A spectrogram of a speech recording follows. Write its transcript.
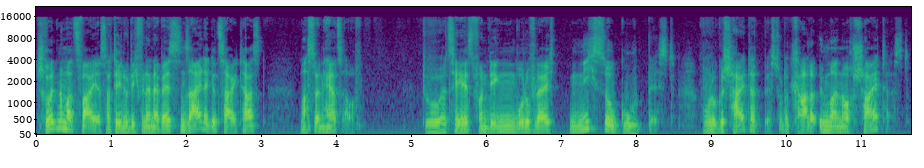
Schritt Nummer zwei ist, nachdem du dich von deiner besten Seite gezeigt hast, machst du dein Herz auf. Du erzählst von Dingen, wo du vielleicht nicht so gut bist, wo du gescheitert bist oder gerade immer noch scheiterst.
